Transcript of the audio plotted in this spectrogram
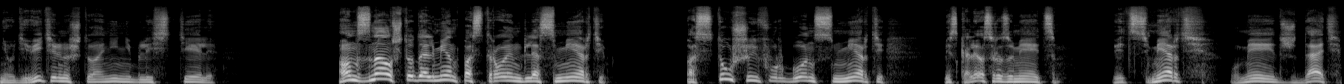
Неудивительно, что они не блестели. Он знал, что дольмен построен для смерти. Пастуший фургон смерти. Без колес, разумеется. Ведь смерть умеет ждать.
